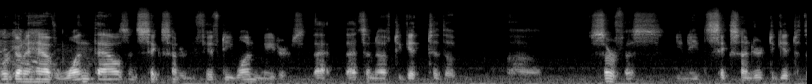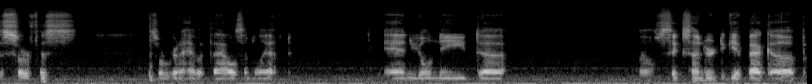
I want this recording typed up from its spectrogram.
we're going to have 1,651 meters. That That's enough to get to the uh, surface. You need 600 to get to the surface, so we're going to have 1,000 left. And you'll need, uh, well, 600 to get back up.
